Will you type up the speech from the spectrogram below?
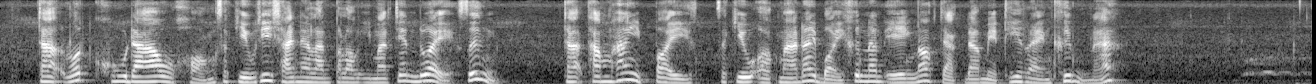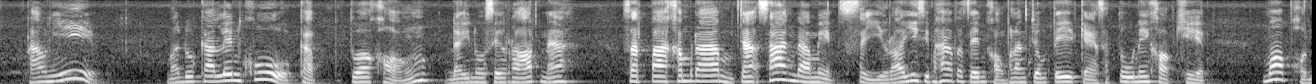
ๆจะลดคูลดาวน์ของสกิลที่ใช้ในรันประลอง i m a g e n ด้วย ซึ่งจะทำให้ปล่อยสกิลออกมาได้บ่อยขึ้นนั่นเอง นอกจากดาเมจที่แรงขึ้นนะ คราวนี้มาดูการเล่นคู่กับตัวของไดโนเสาร์นะ สัตว์ป่าคำรามจะสร้างดาเมจ 425%ของพลังโจมตีแก่ศัตรูในขอบเขต มอบผล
